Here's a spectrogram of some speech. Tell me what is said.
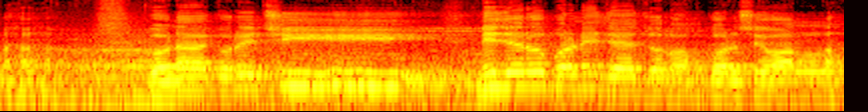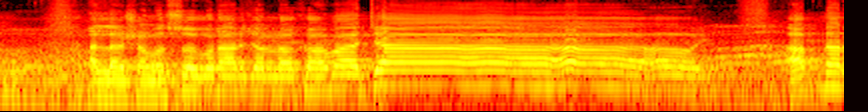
না। গুণা করেছি, নিজের উপর নিজে জুলম করছে আল্লাহ। আল্লাহ, সমস্ত গুনার জন্য ক্ষমা চাই। আপনার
